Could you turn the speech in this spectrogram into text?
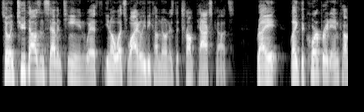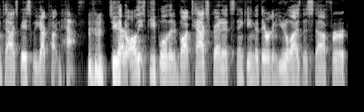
So in 2017, with you know what's widely become known as the Trump tax cuts, right? Like the corporate income tax basically got cut in half. Mm-hmm. So you had all these people that had bought tax credits thinking that they were going to utilize this stuff for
